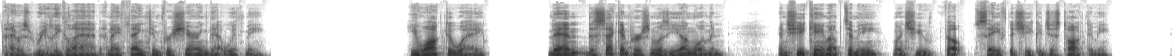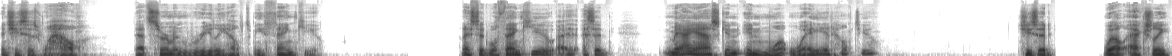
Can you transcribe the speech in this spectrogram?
that I was really glad, and I thanked him for sharing that with me. He walked away. Then the second person was a young woman and she came up to me when she felt safe that she could just talk to me. And she says, Wow, that sermon really helped me. Thank you. And I said, Well, thank you. I, I said, May I ask in, in what way it helped you? She said, Well, actually,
